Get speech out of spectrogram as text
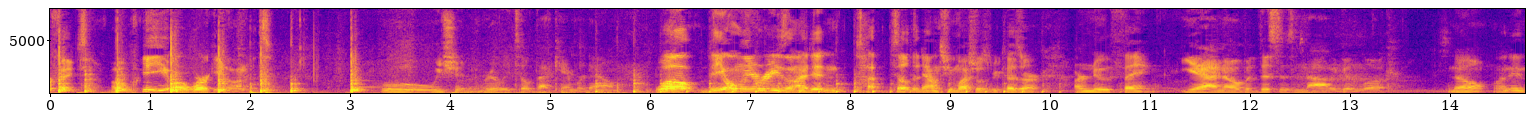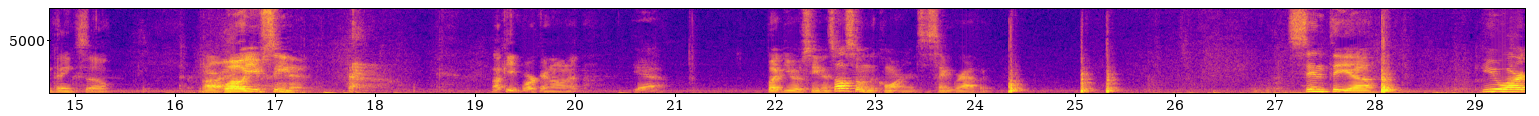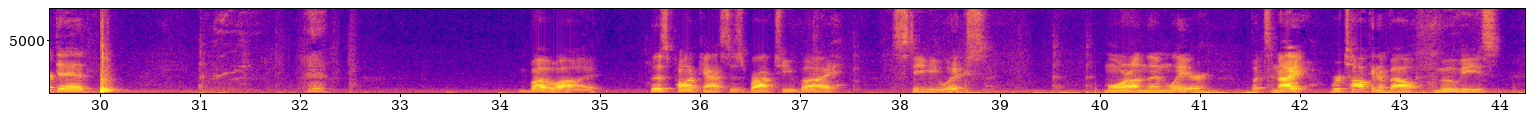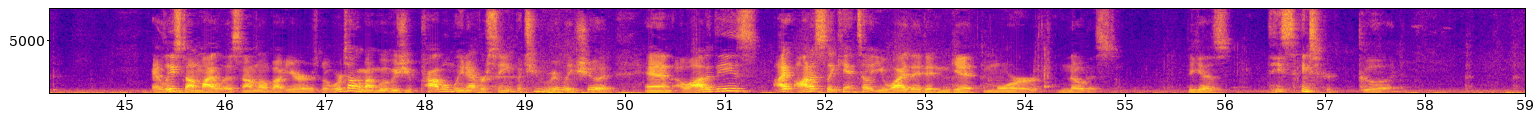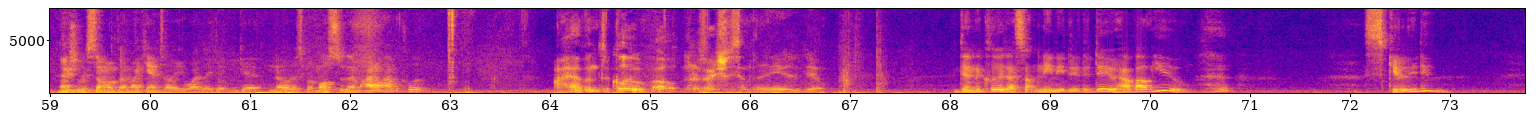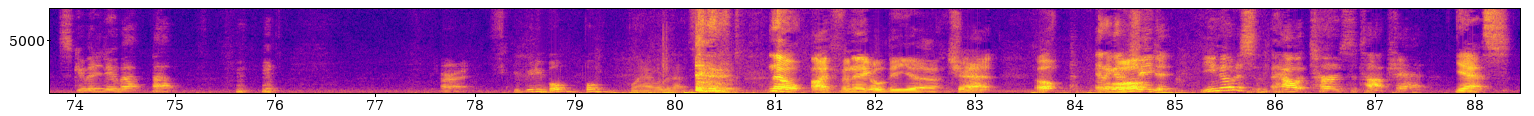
perfect, but we are working on it. Ooh, we should really tilt that camera down. Well, the only reason I didn't t- tilt it down too much was because our our new thing. Yeah, I know, but this is not a good look. No, I didn't think so. All right. Well, you've seen it. I'll keep working on it. Yeah. But you have seen it. It's also in the corner. It's the same graphic. Cynthia, you are dead. By the way, this podcast is brought to you by Stevie Wix. More on them later. But tonight, we're talking about movies, at least on my list. I don't know about yours, but we're talking about movies you've probably never seen, but you really should. And a lot of these, I honestly can't tell you why they didn't get more noticed. Because these things are good. Actually, some of them I can't tell you why they didn't get noticed, but most of them I don't have a clue. I haven't a clue. Oh, there's actually something I needed to do. Didn't a clue. That's something you needed to do. How about you? Skiddly doo. Scooby doo bop bop. All right. Skibbity bob bob. However that goes. No, I finagled the uh, chat. Oh, and I gotta Oh. change it. You notice how it turns to top chat? Yes.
